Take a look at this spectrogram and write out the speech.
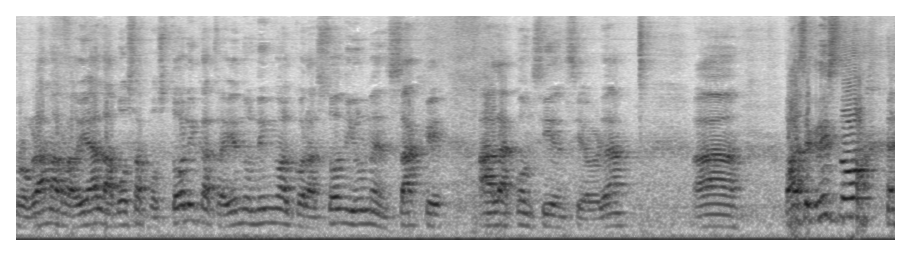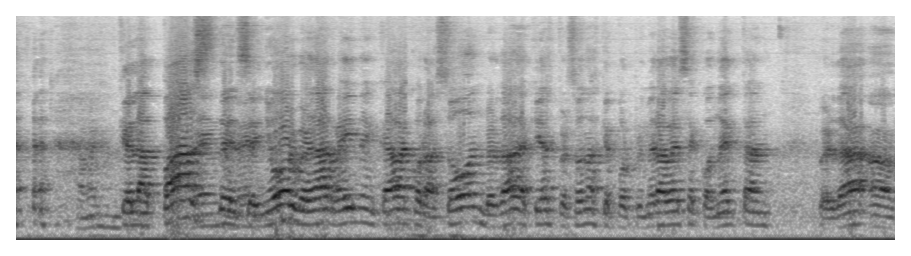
programa radial La Voz Apostólica, trayendo un himno al corazón y un mensaje a la conciencia, ¿verdad? Ah, paz de Cristo, que la paz del Señor, ¿verdad? Reine en cada corazón, ¿verdad? De aquellas personas que por primera vez se conectan, ¿verdad? Ah,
